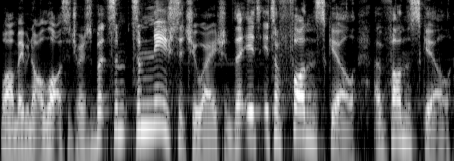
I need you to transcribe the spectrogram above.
well, maybe not a lot of situations, but some, some niche situations. It's, it's a fun skill, a fun skill.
